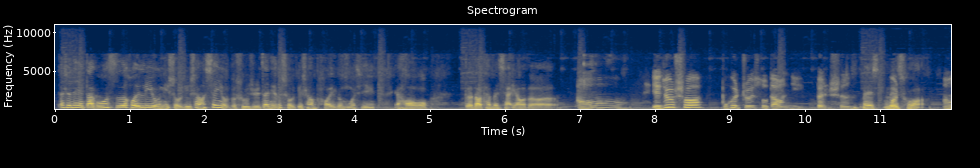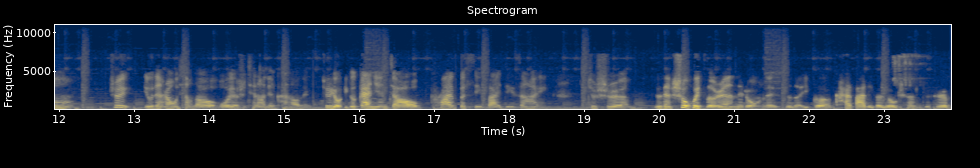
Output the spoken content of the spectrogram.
但是那些大公司会利用你手机上现有的数据，在你的手机上跑一个模型，然后得到他们想要的。哦，也就是说不会追溯到你本身。没没错。嗯，这有点让我想到，我也是前两年看到那个，就有一个概念叫 privacy by design，就是有点社会责任那种类似的一个开发的一个流程，就是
